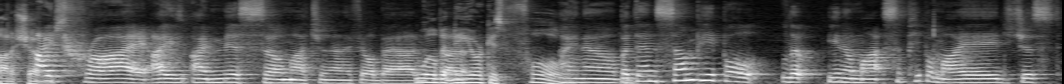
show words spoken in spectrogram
lot of shows. I try. I I miss so much, and then I feel bad. well, but about New. York is full. I know, but then some people that you know, my some people my age just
